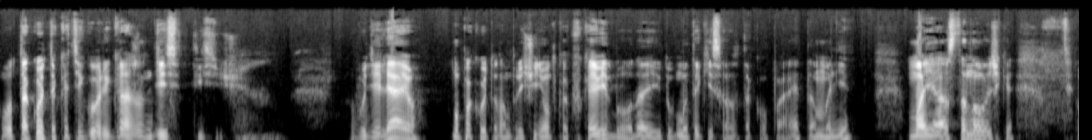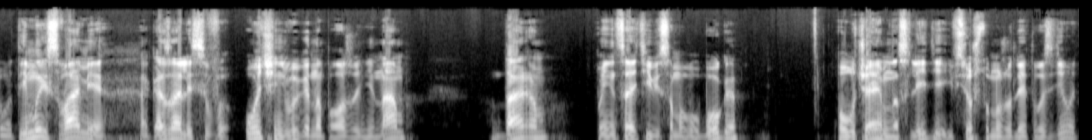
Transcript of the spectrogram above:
вот такой-то категории граждан 10 тысяч выделяю, ну, по какой-то там причине, вот как в ковид было, да, и тут мы такие сразу, так, опа, это мне, моя остановочка. Вот, и мы с вами оказались в очень выгодном положении нам, даром, по инициативе самого Бога, получаем наследие, и все, что нужно для этого сделать,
